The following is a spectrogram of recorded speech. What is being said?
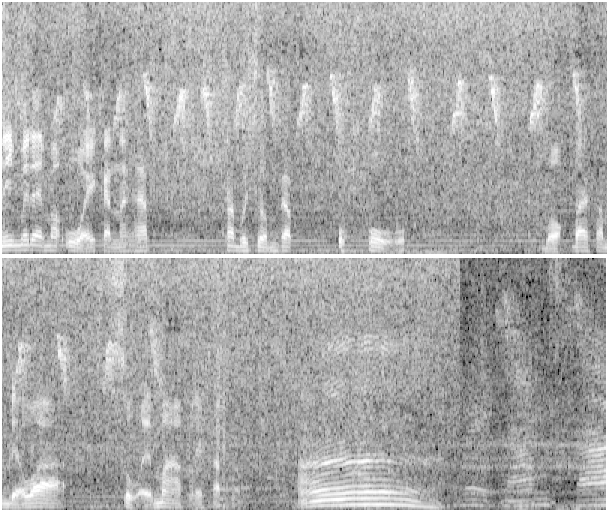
นี่ไม่ได้มาอวยกันนะครับท่านผู้ชมครับ โอ้โห บอกได้คำเดียวว่าสวยมากเลยครับอ่าเลขน้ำได้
